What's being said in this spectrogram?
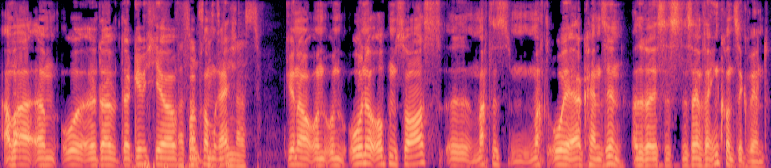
aber ja. Ähm, oh, da, da gebe ich dir Was vollkommen recht. Anders. Genau, und, und ohne Open Source äh, macht es macht OER keinen Sinn. Also da ist es das ist einfach inkonsequent.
